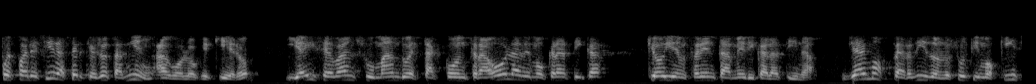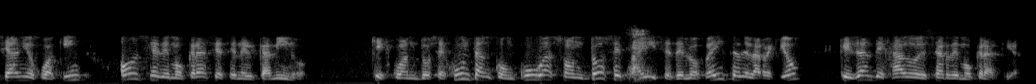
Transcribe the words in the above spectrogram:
pues pareciera ser que yo también hago lo que quiero, y ahí se van sumando esta contraola democrática que hoy enfrenta América Latina. Ya hemos perdido en los últimos 15 años, Joaquín, 11 democracias en el camino, que cuando se juntan con Cuba son 12 países de los 20 de la región que ya han dejado de ser democracias.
